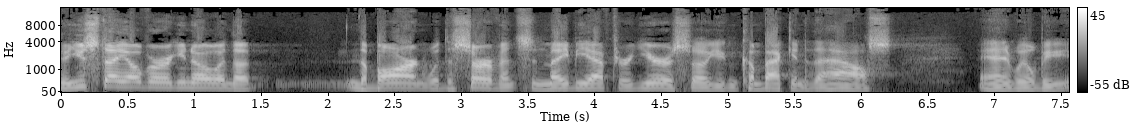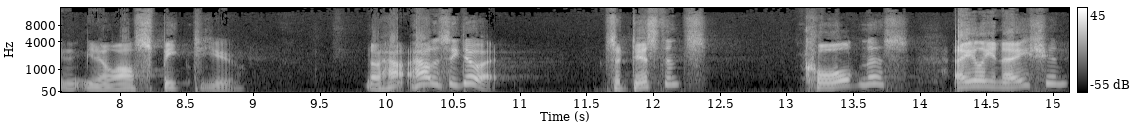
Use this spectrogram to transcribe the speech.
Now you stay over, you know, in the the barn with the servants, and maybe after a year or so, you can come back into the house, and we'll be, you know, I'll speak to you. No, how how does he do it? It distance, coldness, alienation?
